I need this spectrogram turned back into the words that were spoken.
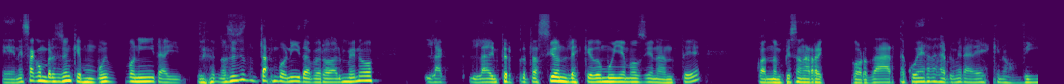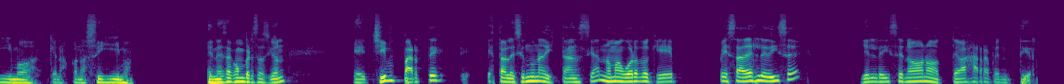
en esa conversación que es muy bonita y no sé si es tan bonita, pero al menos la, la interpretación les quedó muy emocionante cuando empiezan a recordar, ¿te acuerdas la primera vez que nos vimos, que nos conocimos? En esa conversación, eh, Chief parte eh, estableciendo una distancia, no me acuerdo qué pesadez le dice, y él le dice, no, no, te vas a arrepentir.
